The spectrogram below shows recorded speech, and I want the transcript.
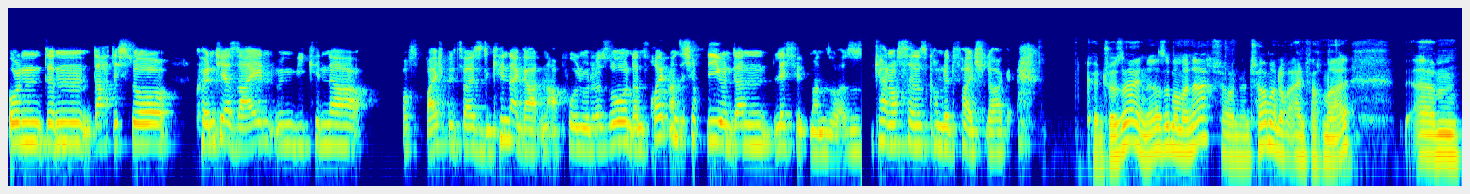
Und dann dachte ich so, könnte ja sein, irgendwie Kinder aus beispielsweise den Kindergarten abholen oder so. Und dann freut man sich auf die und dann lächelt man so. Also kann auch sein, dass es komplett falsch lag. Könnte schon sein, ne? Sollen wir mal nachschauen? Dann schauen wir doch einfach mal. Ähm,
